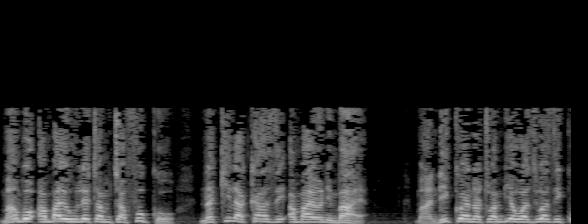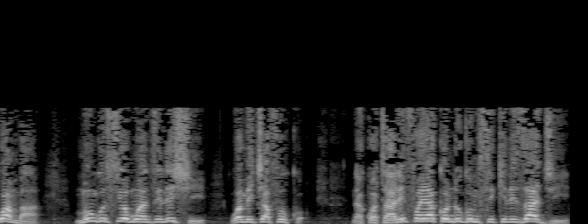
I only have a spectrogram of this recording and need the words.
mambo ambayo huleta mchafuko na kila kazi ambayo ni mbaya. Maandiko yanatuambia waziwazi kwamba mungu siyo mwanzilishi wa michafuko. Na kwa taarifa yako ndugu msikilizaji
